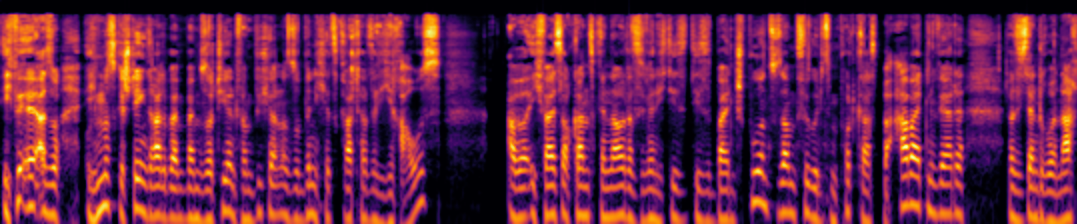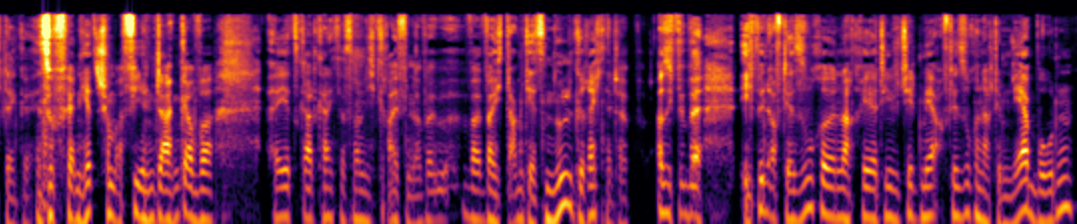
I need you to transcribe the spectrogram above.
Ich bin, also ich muss gestehen, gerade beim, beim Sortieren von Büchern und so bin ich jetzt gerade tatsächlich raus. Aber ich weiß auch ganz genau, dass ich, wenn ich diese, diese beiden Spuren zusammenfüge und diesen Podcast bearbeiten werde, dass ich dann drüber nachdenke. Insofern jetzt schon mal vielen Dank, aber äh, jetzt gerade kann ich das noch nicht greifen, aber weil, weil ich damit jetzt null gerechnet habe. Also ich bin, äh, ich bin auf der Suche nach Kreativität, mehr auf der Suche nach dem Nährboden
